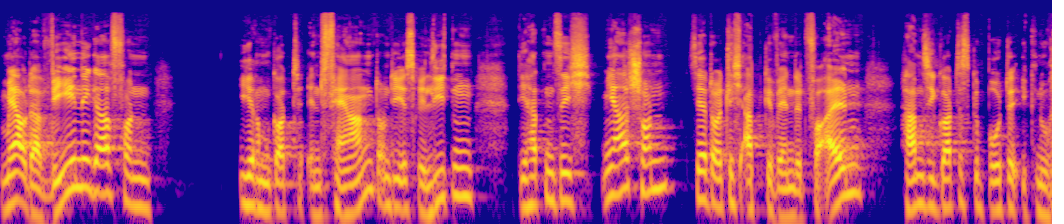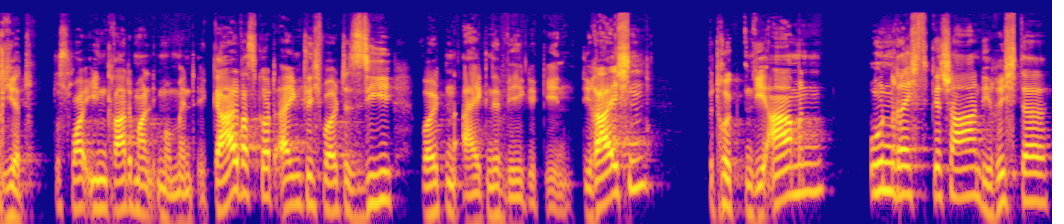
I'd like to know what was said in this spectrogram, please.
mehr oder weniger von ihrem Gott entfernt und die Israeliten, die hatten sich ja schon sehr deutlich abgewendet. Vor allem haben sie Gottes Gebote ignoriert. Das war ihnen gerade mal im Moment egal, was Gott eigentlich wollte. Sie wollten eigene Wege gehen. Die Reichen bedrückten die Armen, Unrecht geschah, die Richter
